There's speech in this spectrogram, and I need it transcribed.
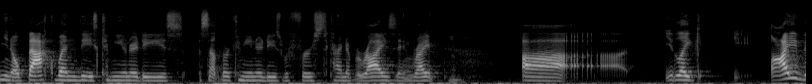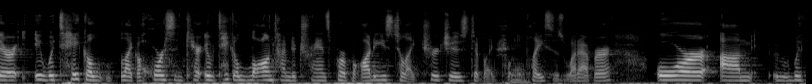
you know, back when these communities, settler communities, were first kind of arising, right? uh, like either it would take a like a horse and carriage it would take a long time to transport bodies to like churches to like Sure. places whatever or um, with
